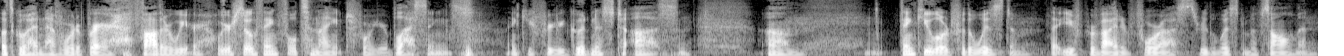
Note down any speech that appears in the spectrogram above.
Let's go ahead and have a word of prayer. Father, we are, we are so thankful tonight for your blessings. Thank you for your goodness to us. And um, thank you, Lord, for the wisdom that you've provided for us through the wisdom of Solomon.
